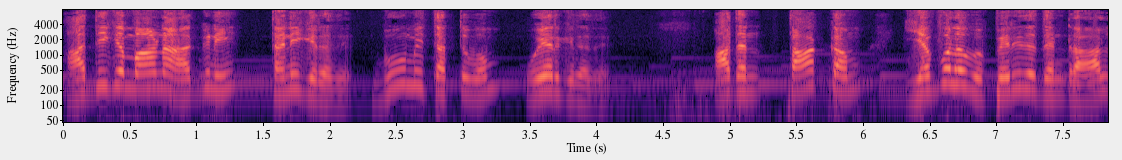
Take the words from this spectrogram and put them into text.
அதிகமான அக்னி தணிகிறது. பூமி தத்துவம் உயர்கிறது. அதன் தாக்கம் எவ்வளவு பெரிதென்றால்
